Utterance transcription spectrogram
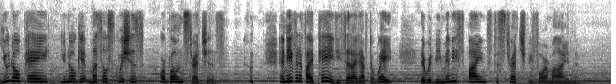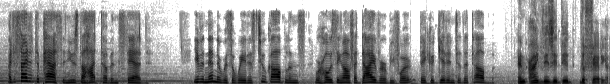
You no pay, you no get muscle squishes, or bone stretches. and even if I paid, he said I'd have to wait. There would be many spines to stretch before mine. I decided to pass and use the hot tub instead. Even then, there was a wait as two goblins were hosing off a diver before they could get into the tub. And I visited the farrier.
